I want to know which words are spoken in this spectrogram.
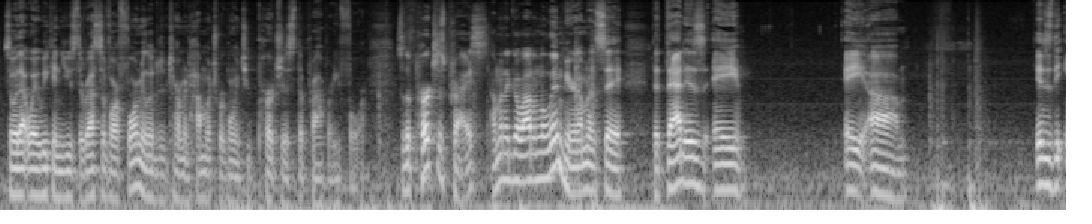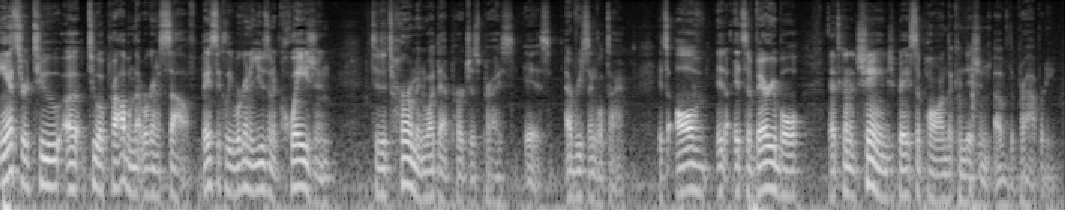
So that way we can use the rest of our formula to determine how much we're going to purchase the property for. So the purchase price, I'm going to go out on a limb here and I'm going to say that that is a a um, it is the answer to a, to a problem that we're going to solve. Basically, we're going to use an equation to determine what that purchase price is every single time. It's all it, it's a variable that's going to change based upon the condition of the property.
